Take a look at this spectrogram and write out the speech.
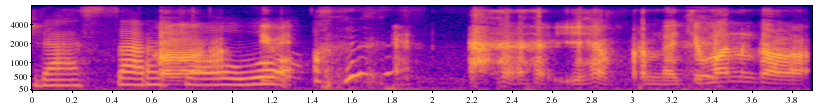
Dasar Kalau cowok. Iya pernah. Cuman kalau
